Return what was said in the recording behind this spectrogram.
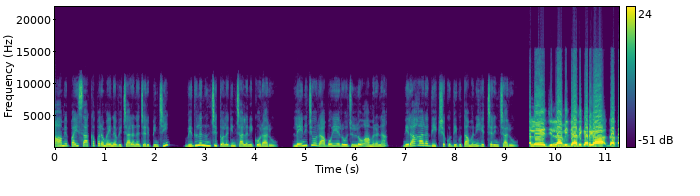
ఆమెపై శాఖపరమైన విచారణ జరిపించి విధుల నుంచి తొలగించాలని కోరారు. లేనిచో రాబోయే రోజుల్లో ఆమరణ నిరాహార దీక్షకు దిగుతామని హెచ్చరించారు. జిల్లా విద్యాధికారిగా గత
